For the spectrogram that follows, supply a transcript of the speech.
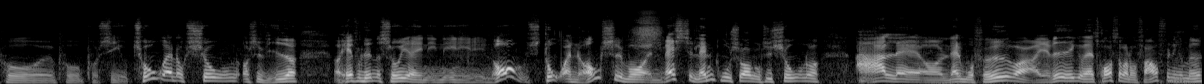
Øh, på, på, på CO2-reduktion osv. Og her forleden så jeg en, en, en enorm stor annonce, hvor en masse landbrugsorganisationer, Arla og Landbrug Fødevare, og jeg ved ikke hvad, jeg tror, der var nogle fagforeninger med,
